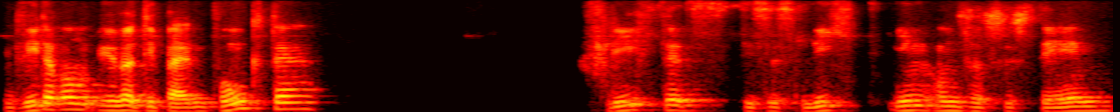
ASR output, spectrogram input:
Und wiederum über die beiden Punkte fließt jetzt dieses Licht in unser System.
